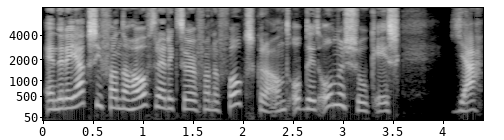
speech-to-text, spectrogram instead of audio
En de reactie van de hoofdredacteur van de Volkskrant op dit onderzoek is: ja,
